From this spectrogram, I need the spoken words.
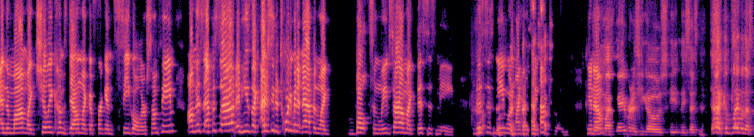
and the mom like Chilli comes down like a freaking seagull or something on this episode, and he's like, I just need a 20 minute nap, and like bolts and leaves her. I'm like, this is me. This is me when my husband comes home. You know? my favorite is he goes, he, he says, Dad, come play with us.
